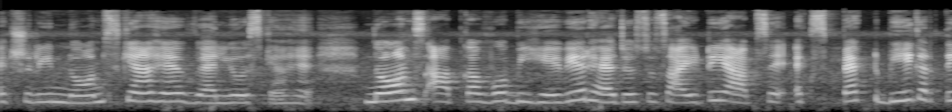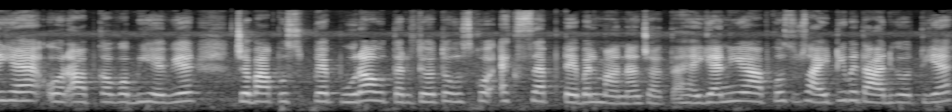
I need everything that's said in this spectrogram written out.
एक्चुअली नॉर्म्स क्या हैं वैल्यूज़ क्या हैं। नॉर्म्स आपका वो बिहेवियर है जो सोसाइटी आपसे एक्सपेक्ट भी करती है और आपका वो बिहेवियर जब आप उस पर पूरा उतरते हो तो उसको एक्सेप्टेबल माना जाता है। यानी आपको सोसाइटी बता रही होती है,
